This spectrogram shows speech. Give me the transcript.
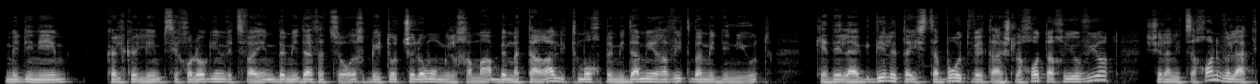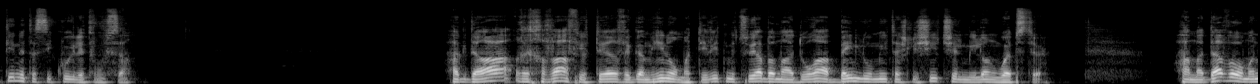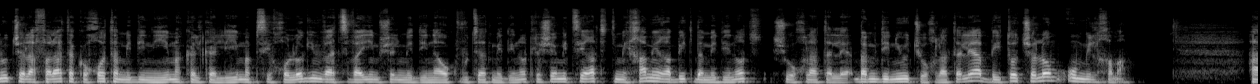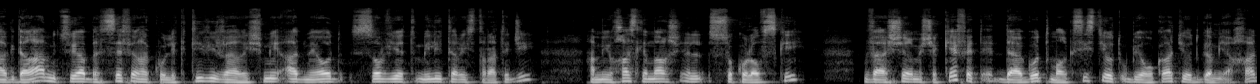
מדיניים, כלכליים, פסיכולוגיים וצבאיים במידת הצורך, בעיתות שלום ומלחמה, במטרה לתמוך במידה מרבית במדיניות, כדי להגדיל את ההסתברות ואת ההשלכות החיוביות של הניצחון ולהקטין את הסיכוי לתבוסה. הגדרה רחבה אף יותר וגם היא נורמטיבית מצויה במהדורה הבינלאומית השלישית של מילון ובסטר. המדע והאומנות של הפעלת הכוחות המדיניים, הכלכליים, הפסיכולוגיים והצבאיים של מדינה או קבוצת מדינות לשם יצירת תמיכה מרבית במדינות שהוחלט עליה, במדיניות שהוחלט עליה בעיתות שלום ומלחמה. ההגדרה המצויה בספר הקולקטיבי והרשמי עד מאוד Soviet Military Strategy, המיוחס למרשל סוקולובסקי, ואשר משקפת דאגות מרקסיסטיות ובירוקרטיות גם יחד,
